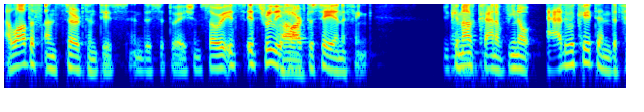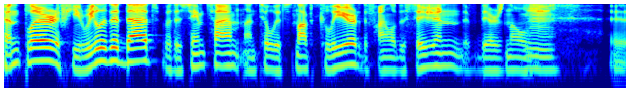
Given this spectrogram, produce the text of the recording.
a lot of uncertainties in this situation. So it's it's really hard to say anything. You cannot kind of you know advocate and defend player if he really did that, but at the same time, until it's not clear the final decision, if there's no Mm. uh,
